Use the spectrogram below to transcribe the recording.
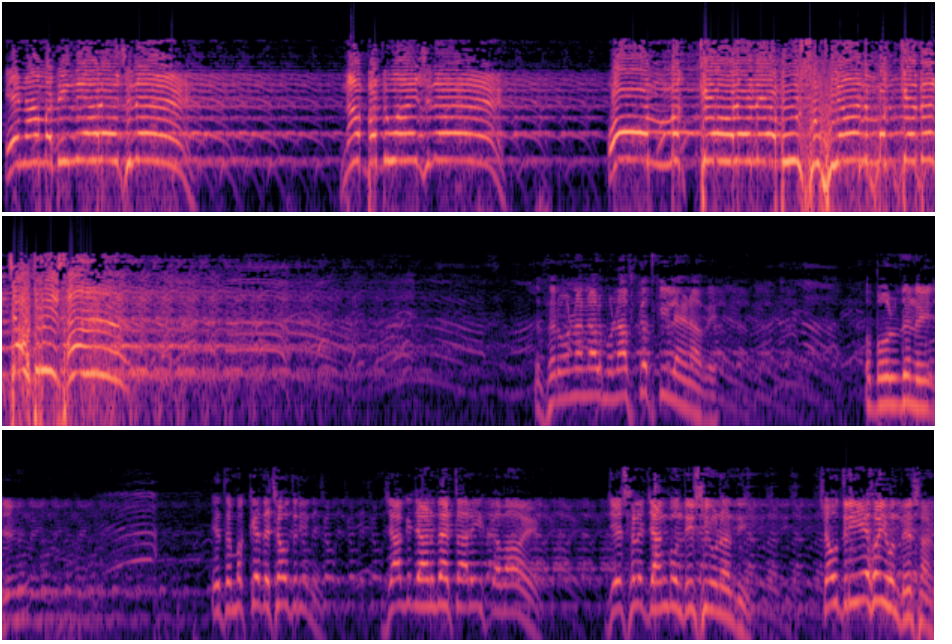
اے نہ مدینے والے چ نے، نہ بدوا چ نے۔ او مکے والے نے ابو سفیان مکے دے چودھری سن تو پھر انہوں منافقت کی لینا وے وہ بولتے نہیں جی۔ یہ تو مکے دے چودھری نے۔ جگ جاند تاریخ گواہ ہے۔ جسل جنگ ہوں سی انہوں دی۔ چودھری یہ ہوئی ہوں سن۔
